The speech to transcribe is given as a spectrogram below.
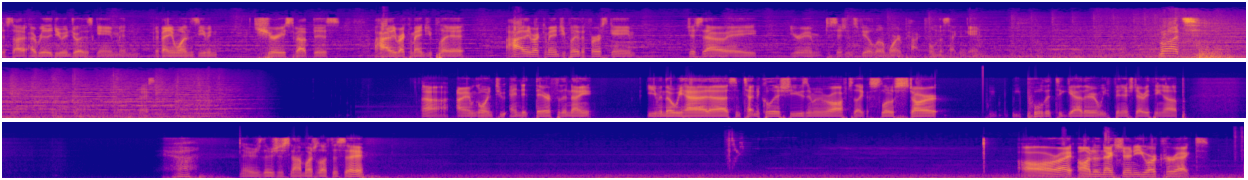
just I, I, really do enjoy this game, and if anyone's even curious about this, I highly recommend you play it. I highly recommend you play the first game, just that way your decisions feel a little more impactful in the second game. But uh, I am going to end it there for the night. Even though we had uh, some technical issues and we were off to like a slow start, we, we pulled it together and we finished everything up. Yeah, there's there's just not much left to say. Alright, on to the next journey. You are correct.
